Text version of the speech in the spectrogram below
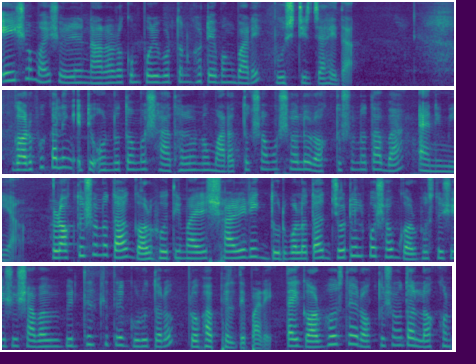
এই সময় শরীরে নানা রকম পরিবর্তন ঘটে এবং বাড়ে পুষ্টির চাহিদা। গর্ভকালীন একটি অন্যতম সাধারণ ও মারাত্মক সমস্যা হলো রক্তশূন্যতা বা অ্যানিমিয়া। রক্তশূন্যতা, গর্ভবতী মায়ের শারীরিক দুর্বলতা, জটিল প্রসব, গর্ভস্থ শিশু স্বাভাবিক বৃদ্ধির ক্ষেত্রে গুরুতর প্রভাব ফেলতে পারে। তাই গর্ভাবস্থায় রক্তশূন্যতার লক্ষণ,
